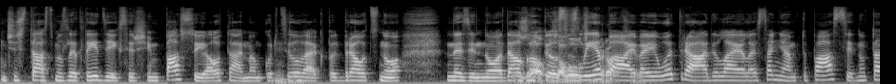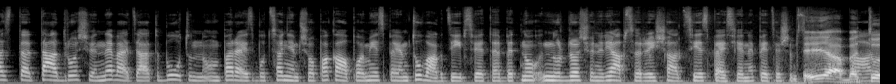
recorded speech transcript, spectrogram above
un šis stāsts mazliet līdzīgs ir šim pasu jautājumam, kur mm -hmm. cilvēki pat brauc no, nezinu, no Daugavpils uz Liepāju vai otrādi, lai, lai saņemtu pasi. Nu, tas, tā, tā droši vien nevajadzētu būt, un, un pareizi būtu saņemt šo pakalpojumu iespējami tuvāk dzīvesvietai, bet, nu, nu droši vien ir jāapsver arī šādas iespējas, ja nepieciešams. Jā, bet tu,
